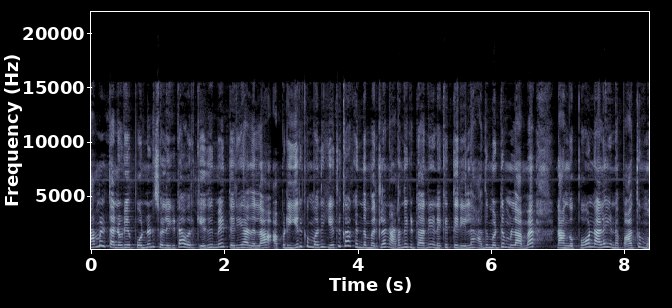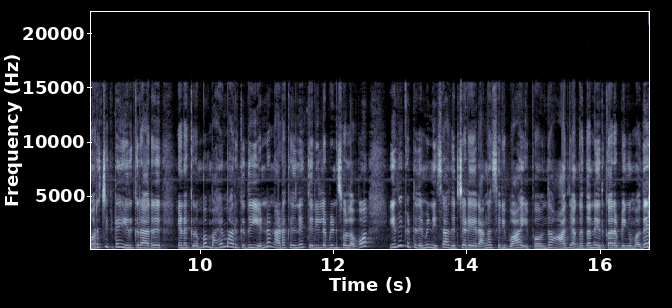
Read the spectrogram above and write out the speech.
தமிழ் தன்னுடைய பொண்ணுன்னு சொல்லிக்கிட்டு அவருக்கு எதுவுமே தெரியாதுல்ல. அப்படி இருக்கும்போது எதுக்காக இந்த மாதிரிலாம் நடந்துக்கிட்டாருன்னு எனக்கு தெரியல. அது மட்டும் இல்லாமல் நாங்கள் போனாலே என்னை பார்த்து முறைச்சிக்கிட்டே இருக்கிறாரு. எனக்கு ரொம்ப பயமாக இருக்குது. என்ன நடக்குதுன்னே தெரியல அப்படின்னு சொல்லவும் இது கிட்டதுமே நிசா அதிர்ச்சி அடைகிறாங்க சரி வா இப்போ வந்து ஆதி அங்கே தானே இருக்கார் அப்படிங்கும்போது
